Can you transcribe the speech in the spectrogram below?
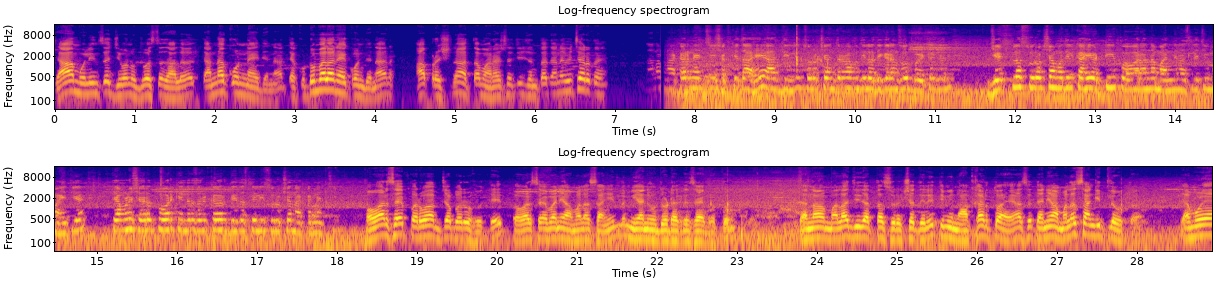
ज्या मुलींचं जीवन उद्ध्वस्त झालं त्यांना कोण न्याय देणार? त्या कुटुंबाला न्याय कोण देणार? हा प्रश्न आता महाराष्ट्राची जनता त्यांना विचारत आहे. नाकारण्याची शक्यता आहे. आज दिल्लीत सुरक्षा यंत्रणामधील अधिकाऱ्यांसोबत बैठक झाली. जेट प्लस सुरक्षामधील काही अटी पवारांना मान्य नसल्याची माहिती आहे. त्यामुळे शरद पवार केंद्र सरकार देत असलेली सुरक्षा नाकारण्याची पवारसाहेब परवा आमच्याबरोबर होते. पवारसाहेबांनी आम्हाला सांगितलं. मी आणि उद्धव ठाकरे साहेब होतो. त्यांना मला जी आत्ता सुरक्षा दिली ती मी नाकारतो आहे असं त्यांनी आम्हाला सांगितलं होतं. त्यामुळे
